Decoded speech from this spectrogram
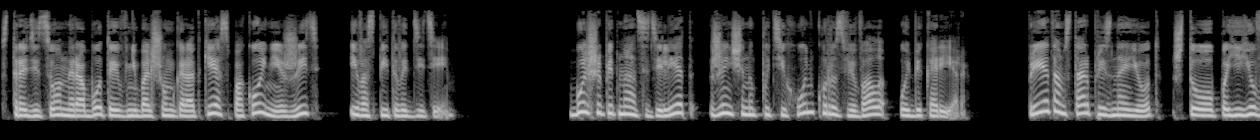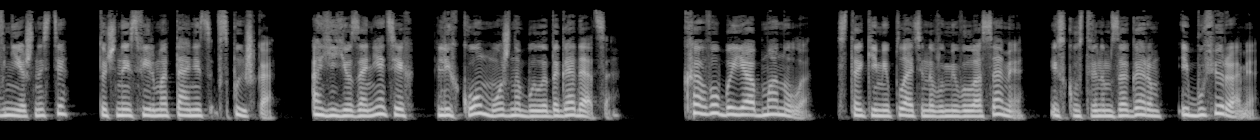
С традиционной работой в небольшом городке спокойнее жить и воспитывать детей. Больше 15 лет женщина потихоньку развивала обе карьеры. При этом Стар признает, что по ее внешности, точно из фильма «Танец. Вспышка», о ее занятиях легко можно было догадаться. Кого бы я обманула с такими платиновыми волосами, искусственным загаром и буферами,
